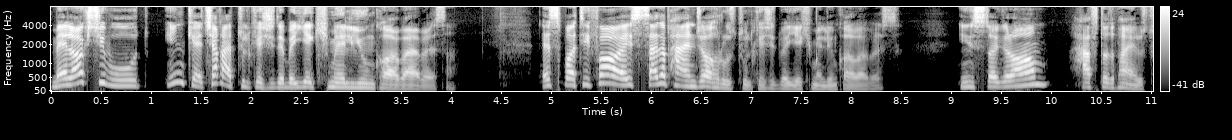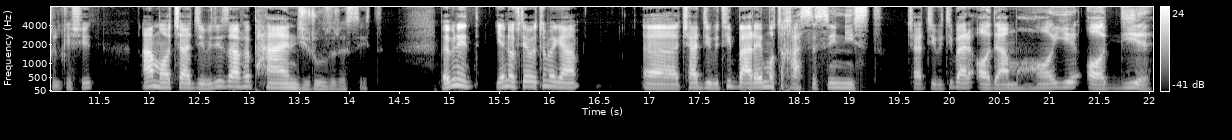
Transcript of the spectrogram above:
ملاک چی بود؟ این که چقدر طول کشیده به یک میلیون کاربر برسن. اسپاتیفای 150 روز طول کشید به یک میلیون کاربر برسه. اینستاگرام 75 روز طول کشید اما ChatGPT ظرف 5 روز رسید. ببینید یه نکته بهتون بگم. ChatG برای متخصصی نیست. ChatG برای آدم های عادیه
